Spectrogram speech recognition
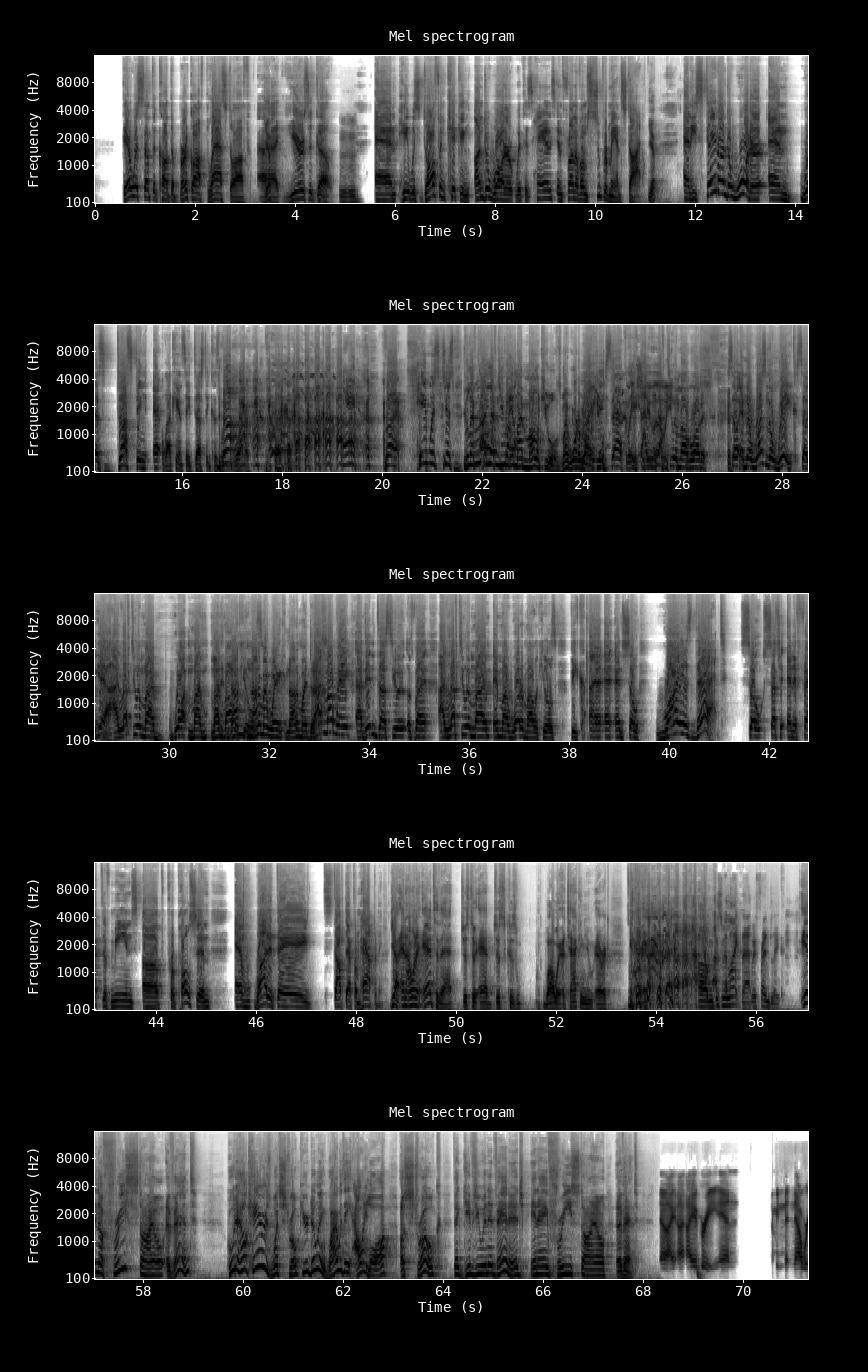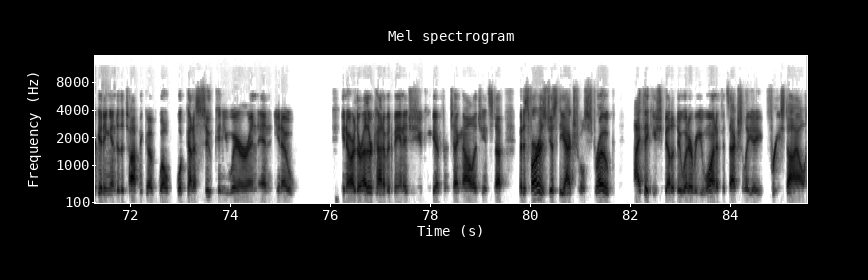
There was something called the Berkoff Blast Off uh, yep. years ago. Mm-hmm. And he was dolphin kicking underwater with his hands in front of him, Superman style. Yep and he stayed underwater and was dusting. At, well, I can't say dusting because we're in the water, but he was just. Left, I left you by, in my molecules, my water right, molecules. Exactly, I left you in my water. So and there was no wake. So yeah, I left you in my my, my not, molecules. Not, not, in my wake, not in my dust. Not in my wake. I didn't dust you, but I left you in my in my water molecules. Because and, and so why is that? So such an effective means of propulsion and why did they stop that from happening? Yeah and i want to add to that just to add just because while we're attacking you eric because um, we like that we're friendly. in a freestyle event who the hell cares what stroke you're doing? Why would they outlaw a stroke that gives you an advantage in a freestyle event? No i, I agree and mean, now we're getting into the topic of well, what kind of suit can you wear, and and you know, you know, are there other kind of advantages you can get from technology and stuff? But as far as just the actual stroke, I think you should be able to do whatever you want if it's actually a freestyle.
